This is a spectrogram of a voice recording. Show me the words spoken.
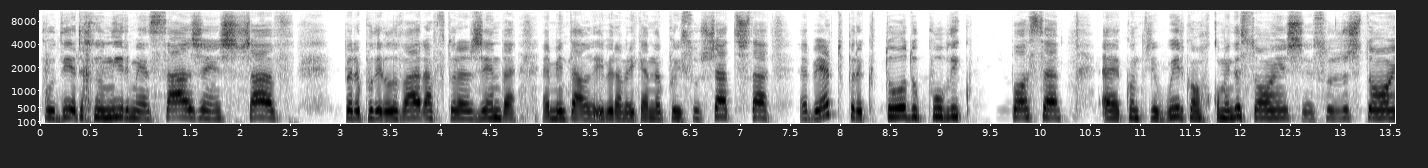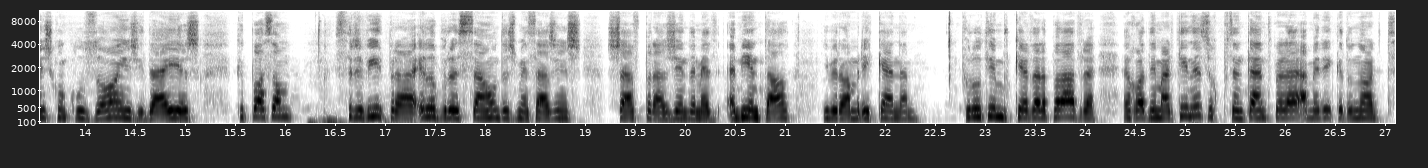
poder reunir mensagens-chave para poder levar à futura agenda ambiental ibero-americana. Por isso, o chat está aberto para que todo o público possa uh, contribuir com recomendações, sugestões, conclusões, ideias que possam servir para a elaboração das mensagens-chave para a agenda ambiental ibero-americana. Por último, quero dar a palavra a Rodney Martínez, representante para a América do Norte,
